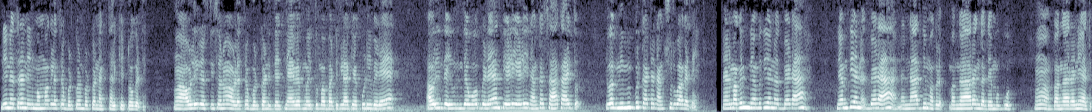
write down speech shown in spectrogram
ನಿನ್ನ ಹತ್ರ ನಿನ್ನ ಮೊಮ್ಮಗಳ ಹತ್ರ ಬಡ್ಕೊಂಡು ಬಡ್ಕೊಂಡು ನಂಗೆ ತಲೆ ಕೆಟ್ಟೋಗತ್ತೆ ಅವಳಿಗೆ ದಿವಸನೂ ಅವಳ ಹತ್ರ ಬಡ್ಕೊಂಡಿದ್ದೆ. ನ್ಯಾಯವಾಗಿ ಮೈ ತುಂಬ ಬಟ್ಟೆಗಳಾಕಿ ಕುಡಿಬೇಡ. ಅವರಿಂದ ಇವರಿಂದ ಹೋಗ್ಬೇಡ ಅಂತ ಹೇಳಿ ನಂಗೆ ಸಾಕಾಯ್ತು. ಇವಾಗ ನಿಮ್ಮಿಬ್ಬರು ಕಾಟ ನಂಗೆ ಶುರುವಾಗತ್ತೆ. ನನ್ನ ಮಗನಿಗೆ ನೆಮ್ಮದಿ ಅನ್ನೋದು ಬೇಡ. ನೆಮ್ಮದಿ ಅನ್ನೋದು ಬೇಡ. ನನ್ನ ನಾದಿನಿ ಮಗಳು. ಬಂಗಾರಂಗದೆ ಮಗು. ಹ್ಞೂ ಬಂಗಾರನೇ ಅದು.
